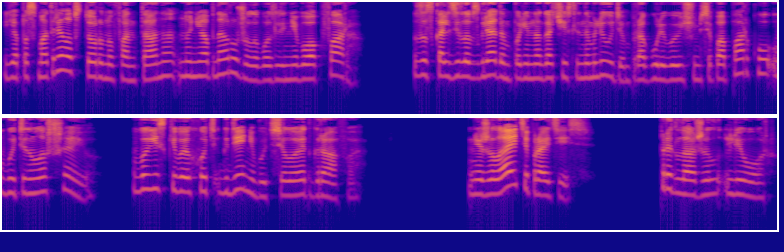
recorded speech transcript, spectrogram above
Я посмотрела в сторону фонтана, но не обнаружила возле него Акфара. Заскользила взглядом по немногочисленным людям, прогуливающимся по парку, вытянула шею, выискивая хоть где-нибудь силуэт графа. «Не желаете пройтись?» — предложил Леор.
